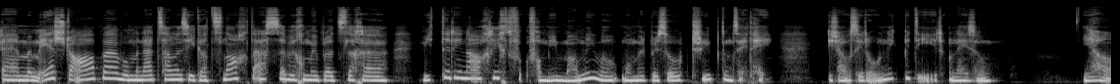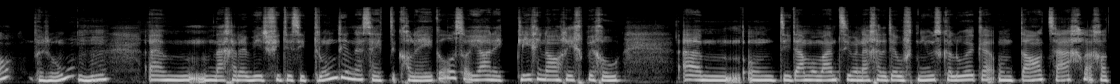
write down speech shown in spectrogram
ähm, am ersten Abend, wo wir nicht zusammen sind, zu Nacht essen, bekomme ich plötzlich eine weitere Nachricht von, von meiner Mami, wo, wo mir besorgt schreibt und sagt, hey, ist alles in Ordnung bei dir? Und ich so, ja, warum? Mhm. Ähm, nachher wirf ich das in die Runde und dann sagt der Kollege auch so, ja, er hat die gleiche Nachricht bekommen. Ähm, und in dem Moment sind wir nachher auf die News schauen und tatsächlich an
